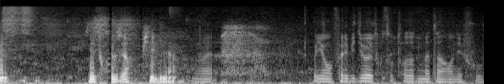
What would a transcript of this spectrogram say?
C'est 3h pile là. Ouais. Oui, on fait les vidéos à 3h du matin, on est fou.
